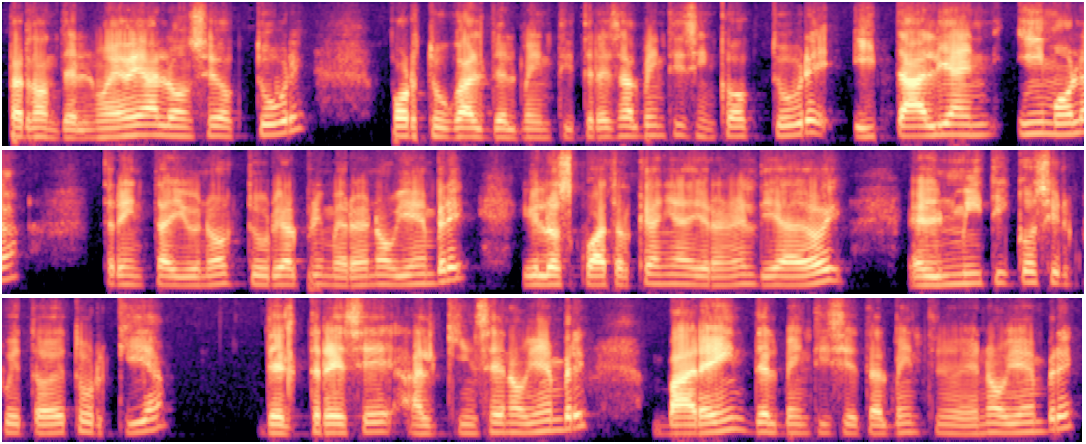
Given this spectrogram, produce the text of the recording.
perdón, del 9 al 11 de octubre, Portugal del 23 al 25 de octubre, Italia en Imola 31 de octubre al 1 de noviembre. Y los cuatro que añadieron el día de hoy, el mítico circuito de Turquía del 13 al 15 de noviembre, Bahrein del 27 al 29 de noviembre,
